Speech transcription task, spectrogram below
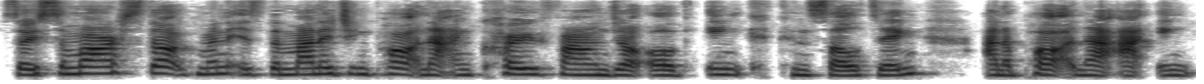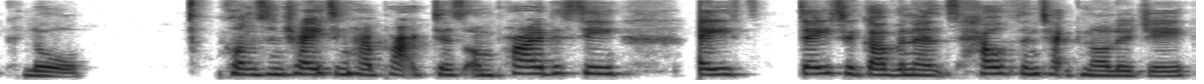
So, Samara Starkman is the managing partner and co founder of INQ Consulting and a partner at INQ Law, concentrating her practice on privacy, data governance, health and technology,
